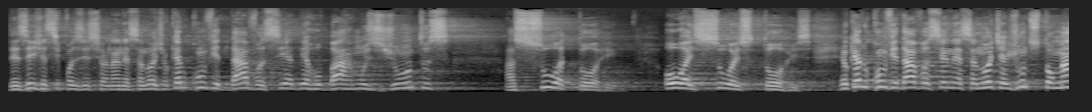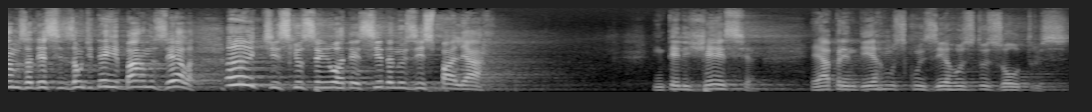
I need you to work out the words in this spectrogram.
deseja se posicionar nessa noite? Eu quero convidar você a derrubarmos juntos a sua torre, ou as suas torres. Eu quero convidar você nessa noite a juntos tomarmos a decisão de derribarmos ela antes que o Senhor decida nos espalhar. Inteligência é aprendermos com os erros dos outros.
